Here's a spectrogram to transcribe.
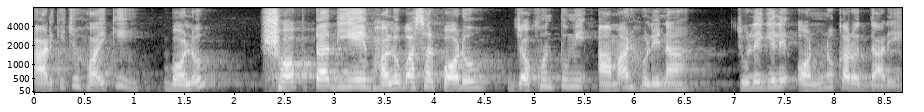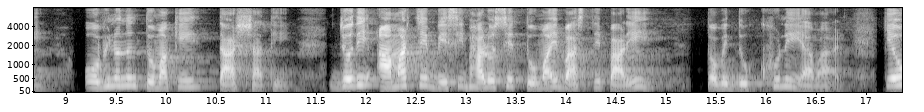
আর কিছু হয় কি? বলো। সবটা দিয়ে ভালোবাসার পরও যখন তুমি আমার হলে না, চলে গেলে অন্য কারোর দ্বারে। অভিনন্দন তোমাকে তার সাথে। যদি আমার চেয়ে বেশি ভালো সে তোমায় বাঁচতে পারে, তবে দুঃখ নেই আমার। কেউ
